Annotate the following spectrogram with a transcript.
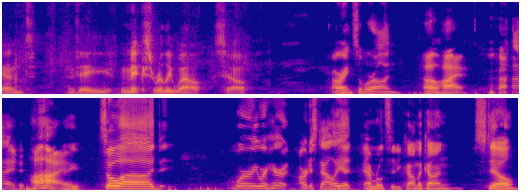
and they mix really well. So, all right, so we're on. Oh, hi. hi. Hi. Hey. So uh, we're we're here at Artist Alley at Emerald City Comic Con still.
